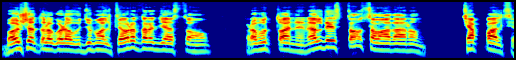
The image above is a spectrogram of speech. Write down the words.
భవిష్యత్తులో కూడా ఉద్యమాలు తీవ్రతరం చేస్తాం. ప్రభుత్వాన్ని నిలదీస్తాం. సమాధానం చెప్పాల్సింది.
